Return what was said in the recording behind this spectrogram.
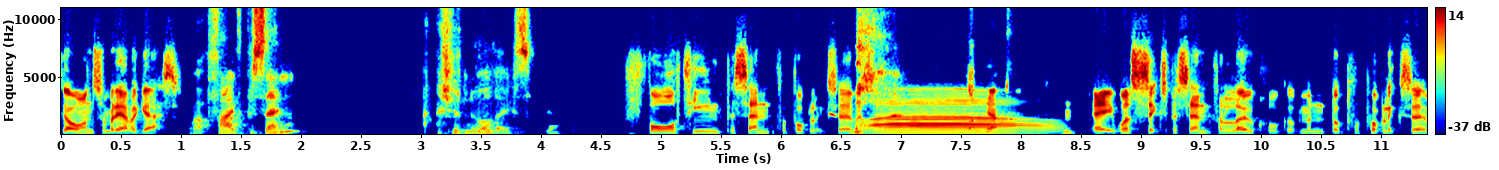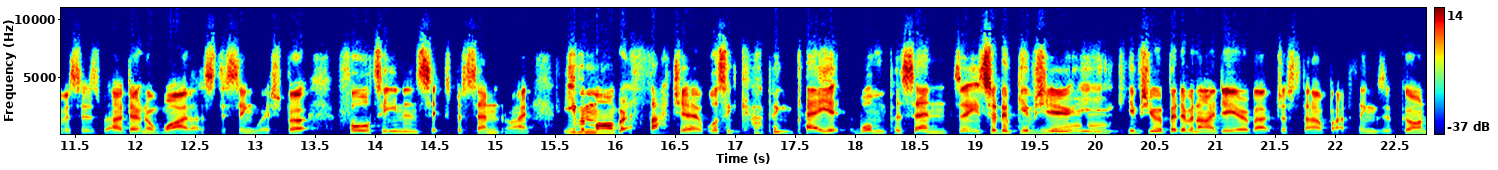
Go on, somebody have a guess. What, 5%? I should know this. 14% for public services. Wow. It was 6% for local government, but for public services, I don't know why that's distinguished, but 14 and 6%, right? Even Margaret Thatcher wasn't capping pay at 1%. So it sort of gives you Yeah. it gives you a bit of an idea about just how bad things have gone.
